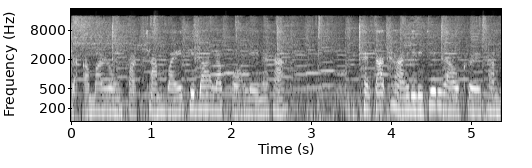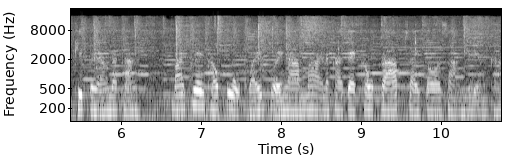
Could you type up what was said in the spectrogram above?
จะเอามาลงปักชำไว้ที่บ้านเราก่อนเลยนะคะแคนตัสทางลิงที่เราเคยทำคลิปไปแล้วนะคะ บ้านเพื่อนเขาปลูกไว้สวยงามมากนะคะ แต่เขากราฟใส่ตอสามเหลี่ยมค่ะ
